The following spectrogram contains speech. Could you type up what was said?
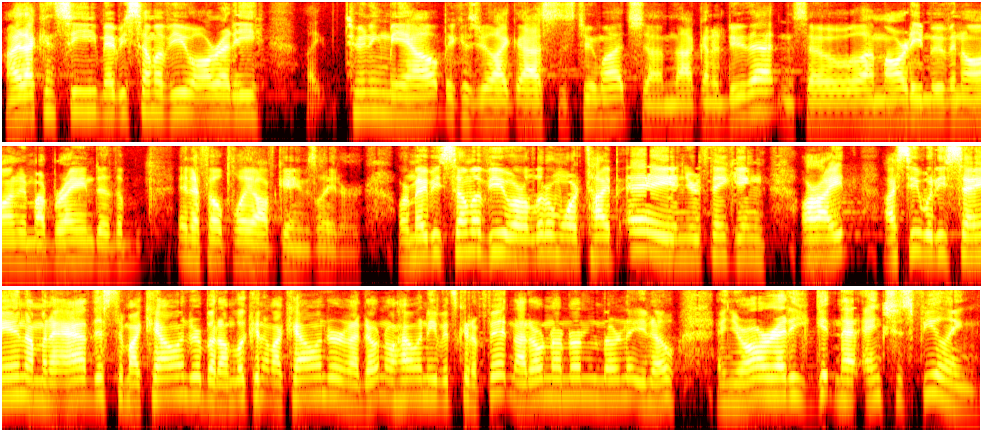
Right, I can see maybe some of you already like tuning me out because you're like, ah, this is too much. I'm not going to do that. And so I'm already moving on in my brain to the NFL playoff games later. Or maybe some of you are a little more type A and you're thinking, all right, I see what he's saying. I'm going to add this to my calendar, but I'm looking at my calendar and I don't know how any of it's going to fit and I don't know, you know, and you're already getting that anxious feeling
